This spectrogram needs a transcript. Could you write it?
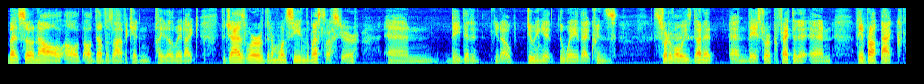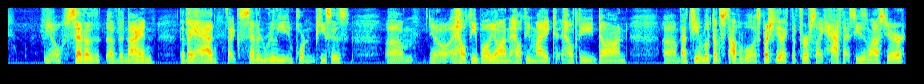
but so now I'll, I'll I'll devil's advocate and play the other way. Like the Jazz were the number one seed in the West last year, and they did it, you know, doing it the way that Quinn's sort of always done it, and they sort of perfected it, and they brought back, you know, seven of the, of the nine that they had, like seven really important pieces. Um, you know, a healthy Bojan, a healthy Mike, a healthy Don. Um, that team looked unstoppable, especially like the first like half that season last year.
